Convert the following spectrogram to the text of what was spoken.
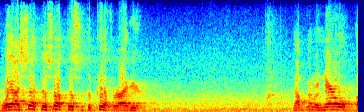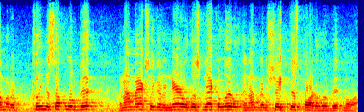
The way I set this up, this is the pith right here. Now I'm gonna narrow, I'm gonna clean this up a little bit, and I'm actually gonna narrow this neck a little, and I'm gonna shape this part a little bit more.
